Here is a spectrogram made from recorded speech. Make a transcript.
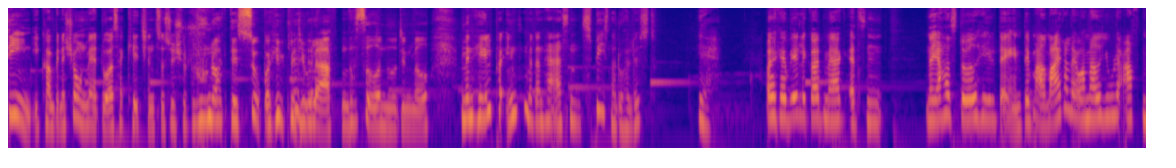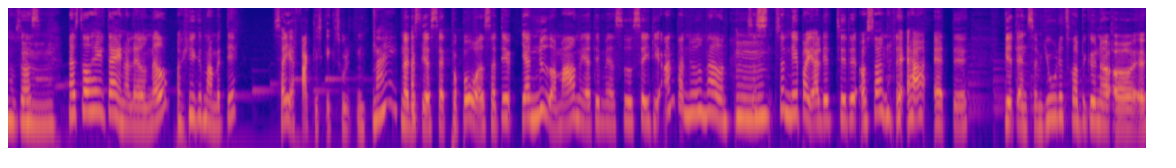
din i kombination med, at du også har kitchen, så synes jo du nok, det er super hyggeligt juleaften, der sidder og nyder din mad. Men hele pointen med den her er sådan, spis, når du har lyst. Ja. Og jeg kan virkelig godt mærke, at sådan, når jeg har stået hele dagen, det er meget mig, der laver mad juleaften hos os. Når jeg har stået hele dagen og lavet mad og hygget mig med det, så er jeg faktisk ikke sulten. Nej, når det bliver sat på bordet. Så det, jeg nyder meget mere det med at sidde og se de andre nyde maden. Mm. Så, så nipper jeg lidt til det. Og så når det er, at øh, vi har danset om juletræ, begynder at, øh,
